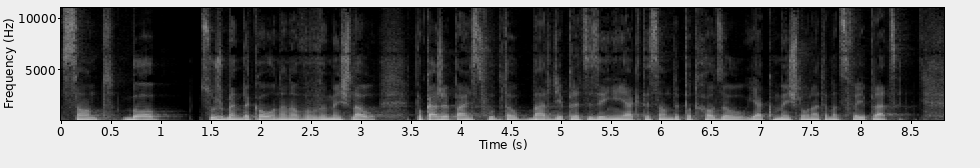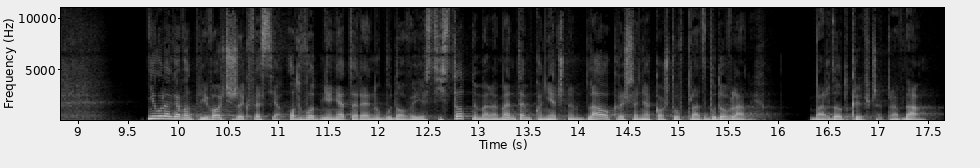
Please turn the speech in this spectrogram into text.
sąd, bo cóż będę koło na nowo wymyślał. Pokażę Państwu to bardziej precyzyjnie, jak te sądy podchodzą, jak myślą na temat swojej pracy. Nie ulega wątpliwości, że kwestia odwodnienia terenu budowy jest istotnym elementem koniecznym dla określenia kosztów prac budowlanych. Bardzo odkrywcze, prawda?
